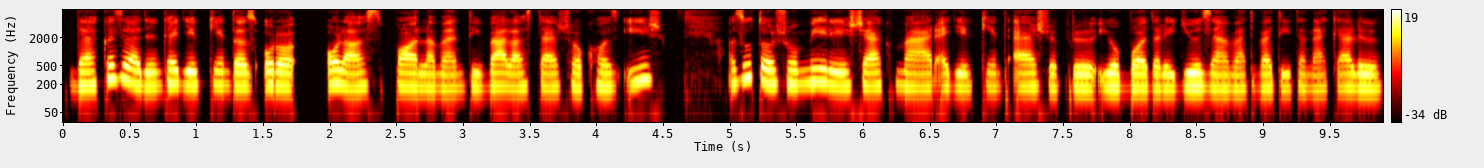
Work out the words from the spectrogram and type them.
De közeledünk egyébként az oro- olasz parlamenti választásokhoz is. Az utolsó mérések már egyébként elsőprő jobboldali győzelmet vetítenek elő.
